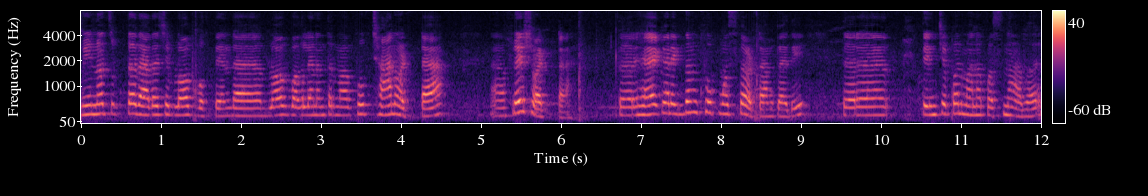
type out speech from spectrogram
मी न चुकता दादाचे ब्लॉग बघते आणि दा ब्लॉग बघल्यानंतर मला खूप छान वाटता फ्रेश वाटता. तर ह्या एकर एकदम खूप मस्त वाटतं आमका आधी. तर त्यांचे पण मनापासून आभार.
